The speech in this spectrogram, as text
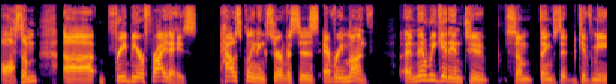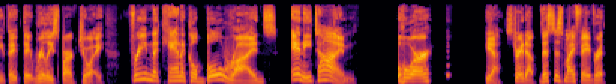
awesome. Uh, free beer Fridays, house cleaning services every month. And then we get into some things that give me, they, they really spark joy. Free mechanical bull rides anytime. Or, yeah, straight up, this is my favorite.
